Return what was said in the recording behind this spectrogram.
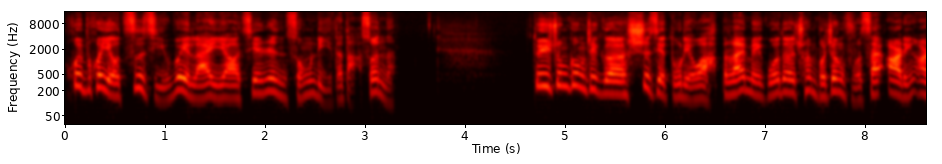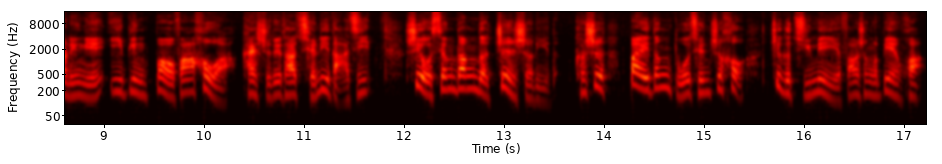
会不会有自己未来也要兼任总理的打算呢？对于中共这个世界毒瘤啊，本来美国的川普政府在2020年疫病爆发后啊，开始对他全力打击，是有相当的震慑力的。可是拜登夺权之后，这个局面也发生了变化。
